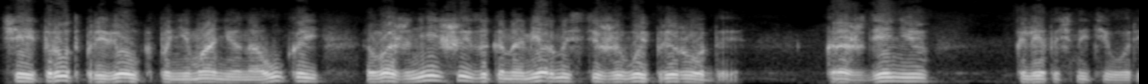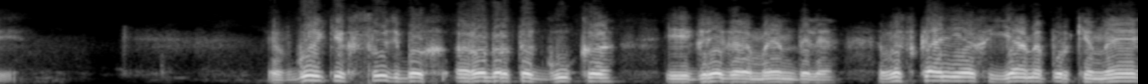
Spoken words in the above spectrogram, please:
чей труд привел к пониманию наукой важнейшей закономерности живой природы, к рождению клеточной теории. В горьких судьбах Роберта Гука и Грегора Менделя, в исканиях Яна Пуркине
